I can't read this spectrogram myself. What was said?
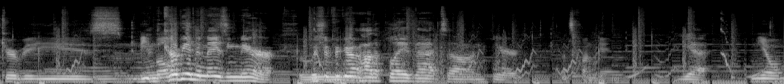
Kirby's and. Kirby and the Amazing Mirror. We should figure out how to play that on here. That's a fun game. Yeah. Meow.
